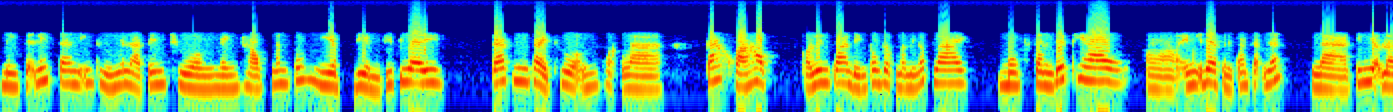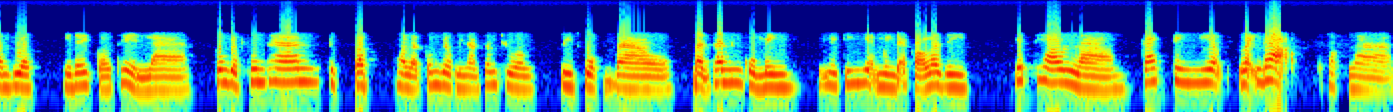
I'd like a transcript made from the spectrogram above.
mình sẽ list ra những thứ như là tên trường ngành học năm tốt nghiệp điểm gpa các giải thưởng hoặc là các khóa học có liên quan đến công việc mà mình apply. Một phần tiếp theo uh, em nghĩ đây là phần quan trọng nhất là kinh nghiệm làm việc. Thì đây có thể là công việc full time thực tập hoặc là công việc mình làm trong trường tùy thuộc vào bản thân của mình những cái kinh nghiệm mình đã có là gì. Tiếp theo là các kinh nghiệm lãnh đạo hoặc là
